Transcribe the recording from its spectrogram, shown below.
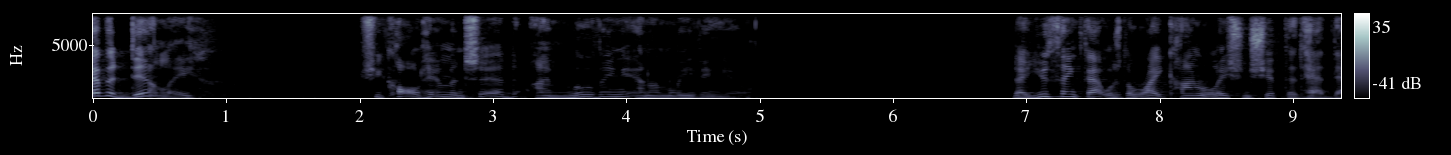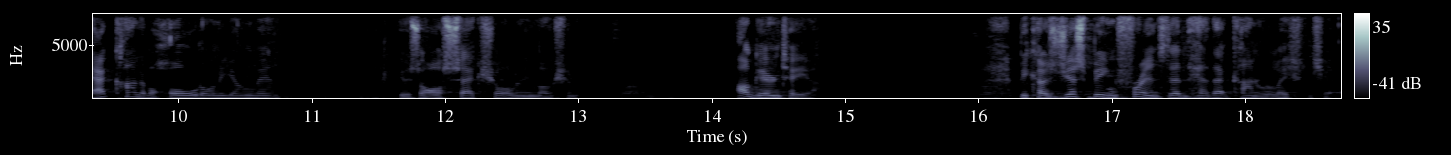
Evidently, she called him and said, I'm moving and I'm. Now, you think that was the right kind of relationship that had that kind of a hold on a young man? It was all sexual and emotional. I'll guarantee you. Because just being friends doesn't have that kind of relationship.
